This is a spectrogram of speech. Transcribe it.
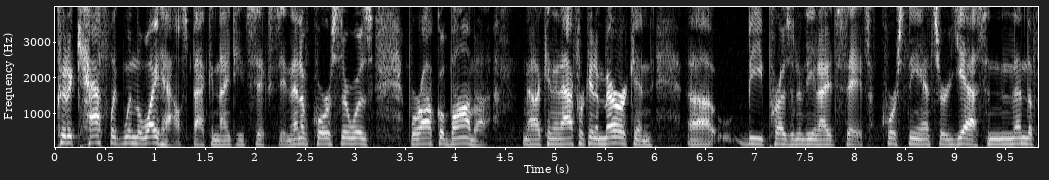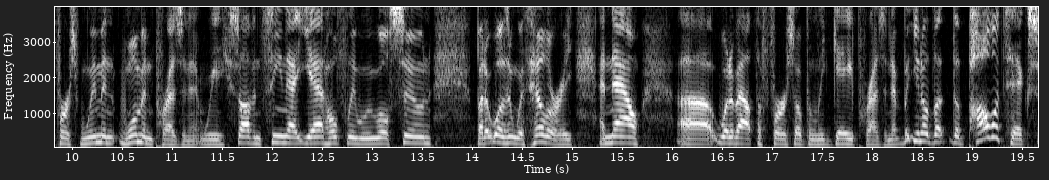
Could a Catholic win the White House back in 1960? And then, of course, there was Barack Obama. Now, can an African American uh, be president of the United States? Of course, the answer yes. And then the first women woman president. We still haven't seen that yet. Hopefully, we will soon. But it wasn't with Hillary. And now, uh, what about the first openly gay president? But you know, the the politics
